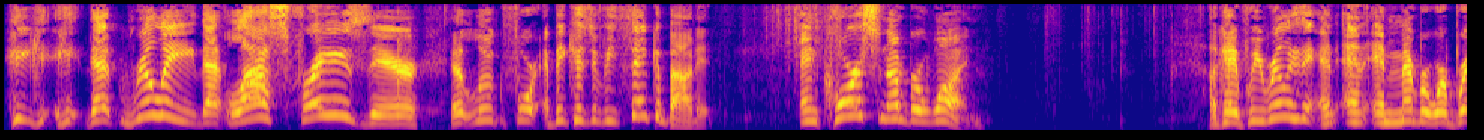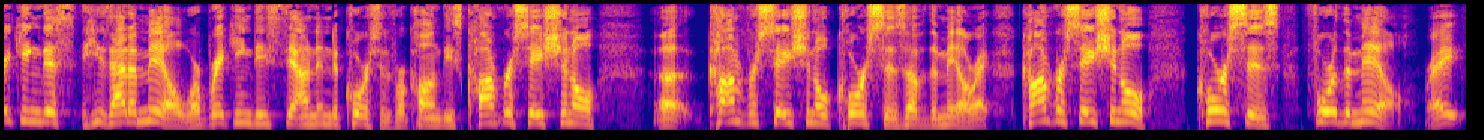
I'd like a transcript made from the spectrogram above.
he, he, that really, that last phrase there at Luke 4, because if you think about it, and course number one, Okay, if we really think, and, and, and, remember, we're breaking this, he's at a meal. We're breaking these down into courses. We're calling these conversational, uh, conversational courses of the meal, right? Conversational courses for the meal, right?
